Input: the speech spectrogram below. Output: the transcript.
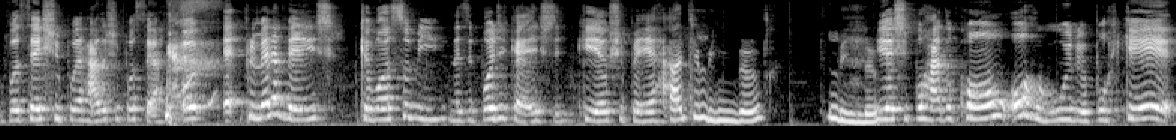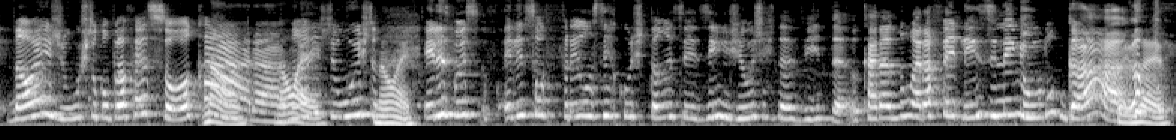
você chipou errado, chipou certo. Eu, é, primeira vez que eu vou assumir nesse podcast que eu chipei errado. Ah, que lindo. Lindo. E é chipurrado com orgulho, porque não é justo com o professor, cara. Não, não, não é. é. justo. Não é. Ele, foi, ele sofreu circunstâncias injustas da vida. O cara não era feliz em nenhum lugar. Pois é.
